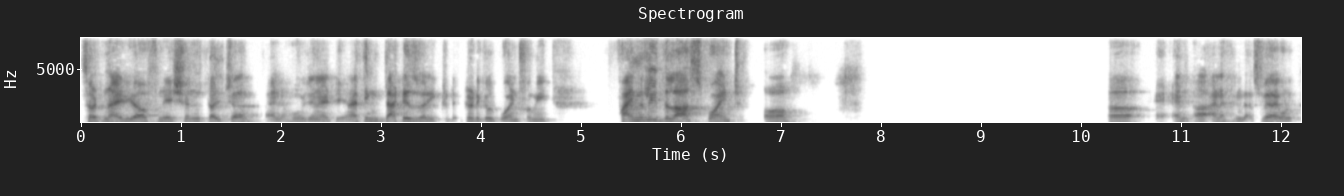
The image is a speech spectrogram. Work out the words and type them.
certain idea of nation, culture and homogeneity. And I think that is very crit critical point for me. Finally, the last point, uh, uh, and, uh, and I think that's where I want to,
